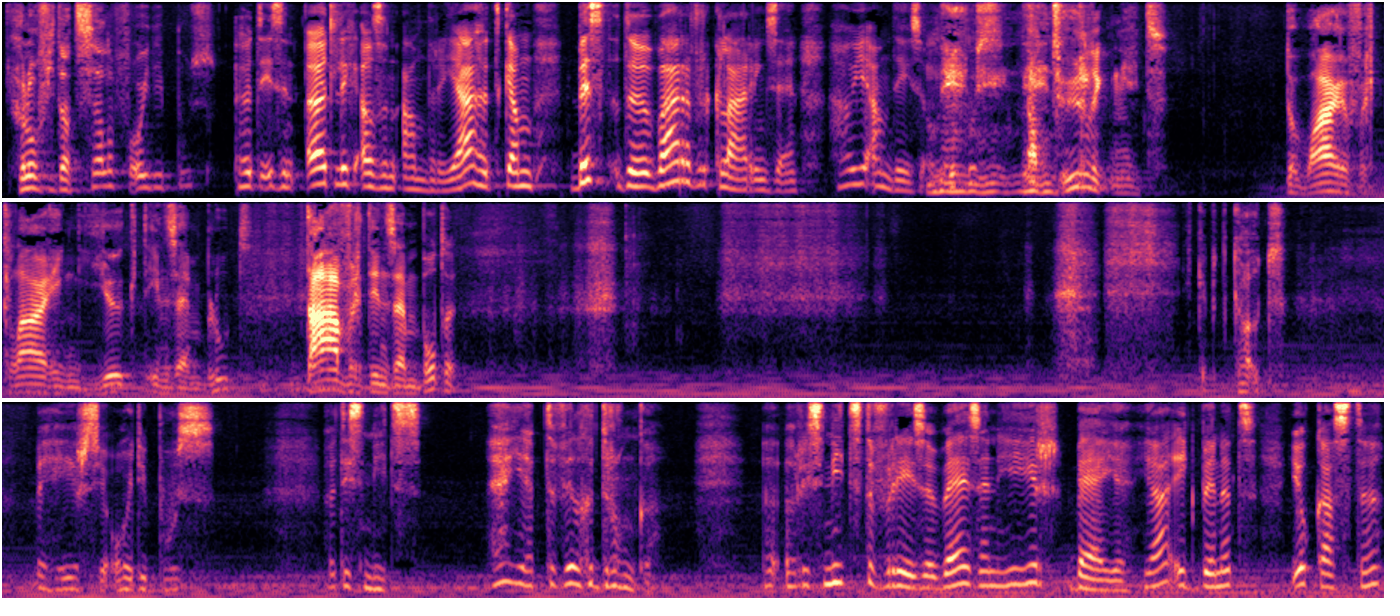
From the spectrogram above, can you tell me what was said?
Geloof je dat zelf, Oedipus? Het is een uitleg als een andere, ja? Het kan best de ware verklaring zijn. Hou je aan deze, Nee, Oedipus? nee, nee. Natuurlijk niet. De ware verklaring jeukt in zijn bloed, davert in zijn botten. Ik heb het koud. Beheers je, Oedipus. Het is niets. Hè, je hebt te veel gedronken. Eh, Er is niets te vrezen. Wij zijn hier bij je. Ja, ik ben het. Jokaste.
